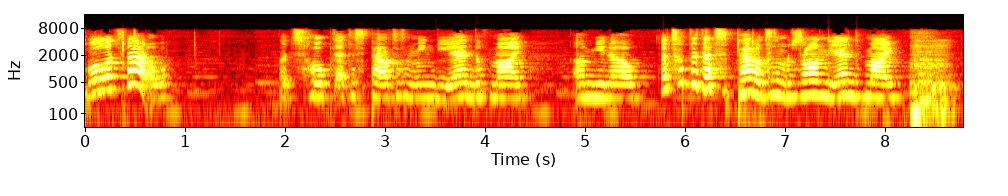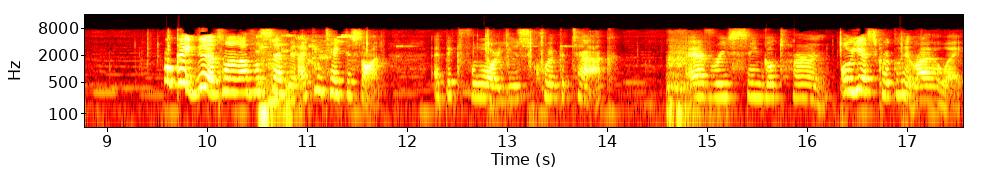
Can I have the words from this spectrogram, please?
Well, let's battle. Let's hope that this battle doesn't mean the end of my, um, you know, let's hope that that battle doesn't result in the end of my, okay, good, it's only level 7, I can take this on. Epic 4, use quick attack. Every single turn. Oh yes, critical hit right away.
